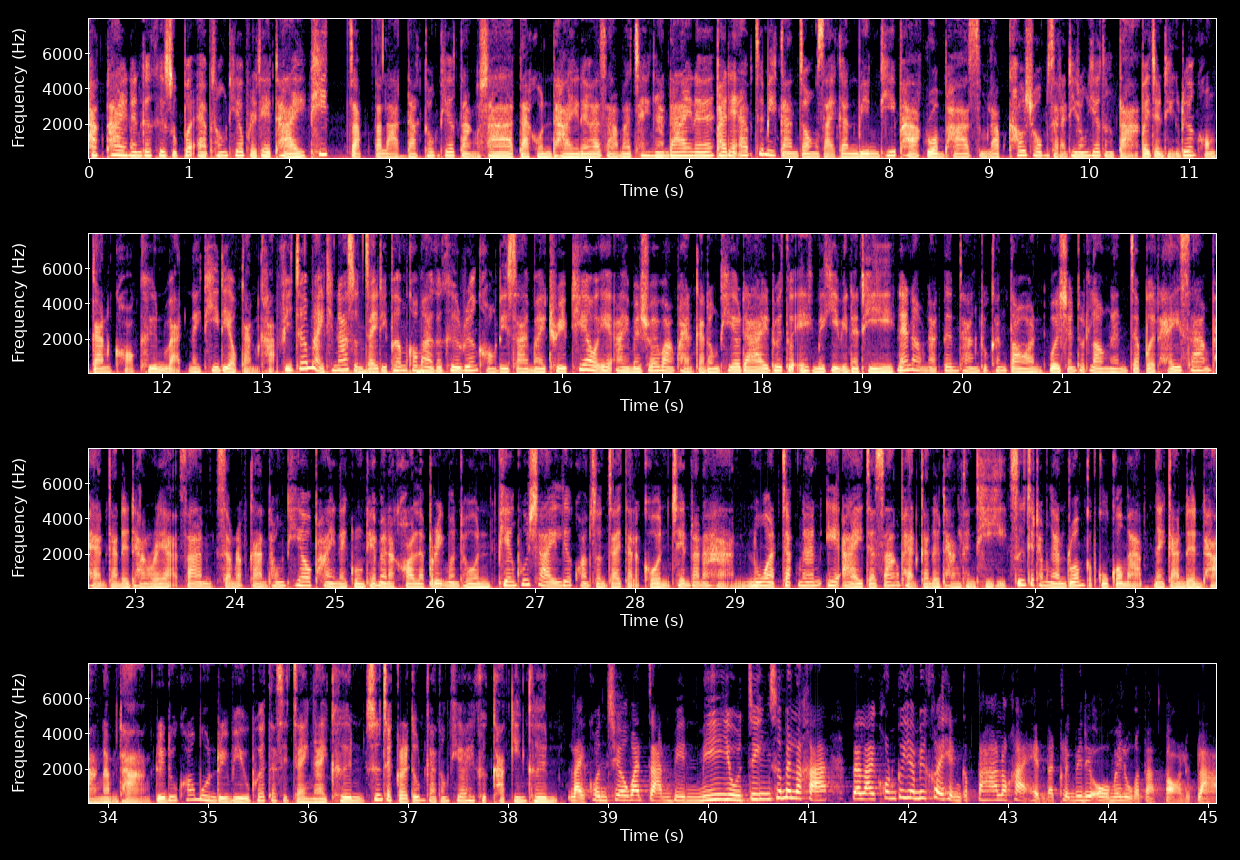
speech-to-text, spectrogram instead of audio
ทักไทยนั่นก็คือซูเปอร์แอปท่องเที่ยวประเทศไทยที่ จับตลาดนักท่องเที่ยวต่างชาติ แต่คนไทยนะคะสามารถใช้งานได้นะภายในแอปจะมีการจองสายการบินที่พักรวมพาสสำหรับเข้าชมสถานที่ท่องเที่ยวต่างๆ ไปจนถึงเรื่องของการขอคืนแวดในที่เดียวกันค่ะ ฟีเจอร์ใหม่ที่น่าสนใจที่เพิ่มเข้ามาก็คือเรื่องของ Design My Trip ที่เอา AI มาช่วยวางแผนการท่องเที่ยวได้ด้วยตัวเองไม่กี่วินาที แนะนำนักเดินทางทุกขั้นตอนเวอร์ชันทดลองนั้นจะเปิดให้สร้างแผนการเดินทางระยะสั้นสำหรับการท่องเที่ยวภายในกรุงเทพมหานครและปริมณฑลเพียงผู้ใช้เลือกความสนใจแต่ละคน เช่นร้านอาหารนวดจากนั้น AI จะสร้างแผนการเดินทางทันที ซึ่งจะทำงานร่วมกับ Google Map ในการเดินทางนำทาง หรือดูข้อมูลรีวิวเพื่อตัดสินใจง่ายขึ้น ซึ่งจะกระตุ้นการท่องเที่ยวให้คึกคักยิ่งขึ้น หลายคนเชื่อว่าจานบินมีอยู่จริงใช่ไหมล่ะคะ แต่หลายคนก็ยังไม่เคยเห็นกับตาหรอกค่ะ เห็นแต่คลิปวิดีโอไม่รู้ว่าตัดต่อหรือเปล่า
